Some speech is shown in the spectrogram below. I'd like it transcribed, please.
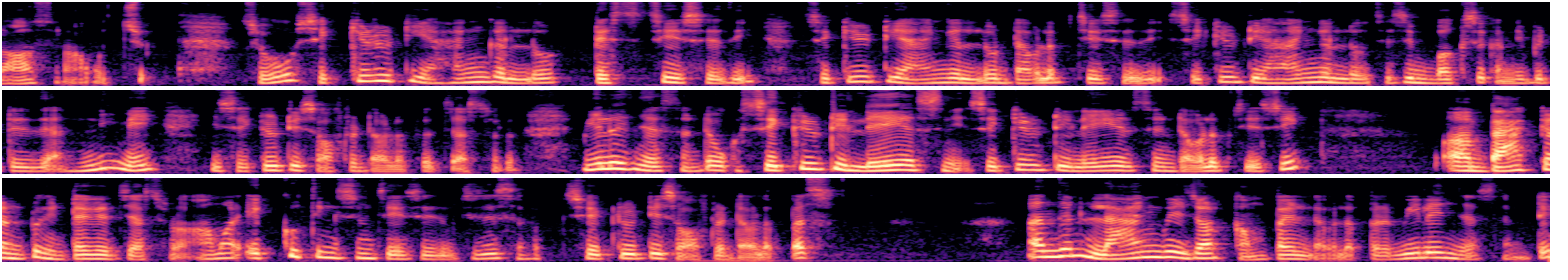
లాస్ రావచ్చు. సో సెక్యూరిటీ యాంగిల్లో టెస్ట్ చేసేది సెక్యూరిటీ యాంగిల్లో డెవలప్ చేసేది సెక్యూరిటీ యాంగిల్లో వచ్చేసి బగ్స్ కనిపెట్టేది అన్నీ ఈ సెక్యూరిటీ సాఫ్ట్వేర్ డెవలప్ చేస్తారు. వీళ్ళు ఏం చేస్తారంటే ఒక సెక్యూరిటీ లేయర్స్ని సెక్యూరిటీ లేయర్స్ని డెవలప్ చేసి బ్యాక్ అంటూ ఇంటగ్రేట్ చేస్తారు. అమ్మ ఎక్కువ థింగ్స్ని చేసేది వచ్చేసి security software developers and then language or compile developer వీళ్ళు ఏం చేస్తారంటే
